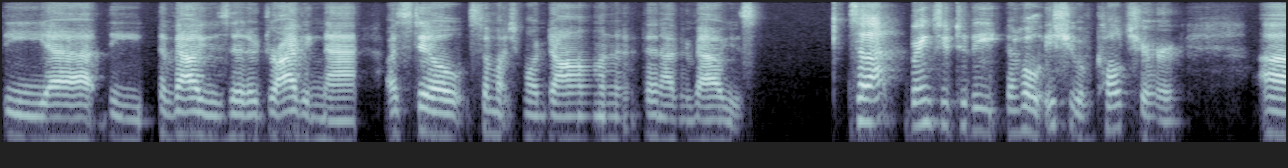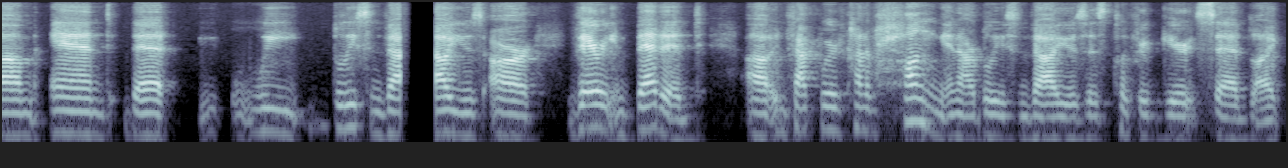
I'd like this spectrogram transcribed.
the, uh, the, the values that are driving that are still so much more dominant than other values. So that brings you to the, the whole issue of culture um, and that we beliefs and values are very embedded. Uh, in fact, we're kind of hung in our beliefs and values, as Clifford Geertz said, like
